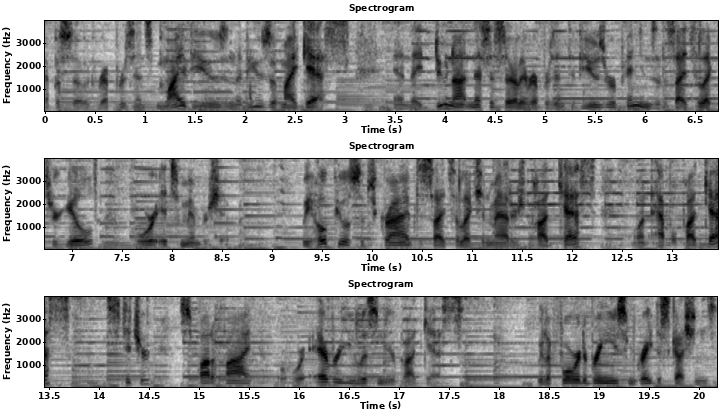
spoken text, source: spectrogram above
episode represents my views and the views of my guests, and they do not necessarily represent the views or opinions of the Site Selector Guild or its membership. We hope you'll subscribe to Site Selection Matters podcast on Apple Podcasts, Stitcher, Spotify, or wherever you listen to your podcasts. We look forward to bringing you some great discussions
